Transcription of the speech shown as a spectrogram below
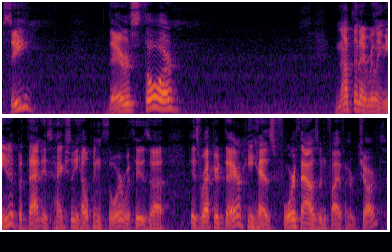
see? There's Thor. Not that I really need it, but that is actually helping Thor with his uh, his record there. He has 4,500 shards.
